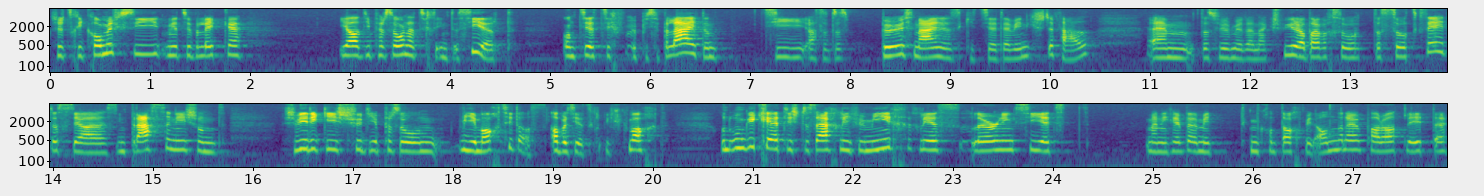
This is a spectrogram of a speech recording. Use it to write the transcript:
es war jetzt ein komisch, gewesen, mir zu überlegen, ja, die Person hat sich interessiert und sie hat sich etwas überlegt und sie, also das böse meinen, das gibt es ja in den wenigsten Fällen, ähm, das würde mir dann auch spüren, aber einfach so, das so zu sehen, dass es ja ein Interesse ist und schwierig ist für die Person, wie macht sie das? Aber sie hat es gleich gemacht. Und umgekehrt ist das auch für mich ein, ein Learning jetzt, wenn ich eben mit im Kontakt mit anderen Parathleten,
